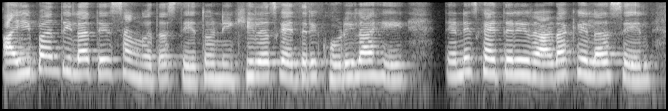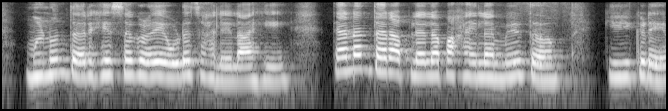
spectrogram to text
आई पण तिला तेच सांगत असते. तो निखिलच काहीतरी खोडीला आहे. त्यानेच काहीतरी राडा केला असेल. म्हणून तर हे सगळं एवढं झालेलं आहे. त्यानंतर आपल्याला पाहायला मिळतं की इकडे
